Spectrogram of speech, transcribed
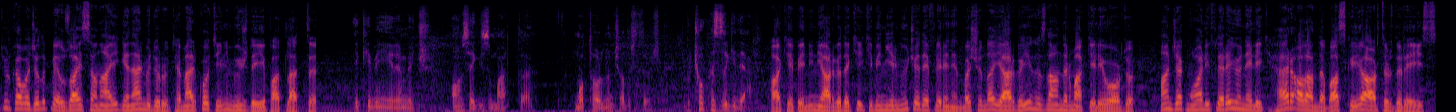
Türk Havacılık ve Uzay Sanayi Genel Müdürü Temel Kotil müjdeyi patlattı. 2023 18 Mart'ta motorunu çalıştıracak. Bu çok hızlı gider. AKP'nin yargıdaki 2023 hedeflerinin başında yargıyı hızlandırmak geliyordu. Ancak muhaliflere yönelik her alanda baskıyı artırdı reis.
